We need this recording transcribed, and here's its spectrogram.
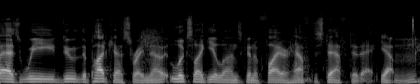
as we do the podcast right now, it looks like Elon's going to fire half the staff today. Yeah. Mm-hmm.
